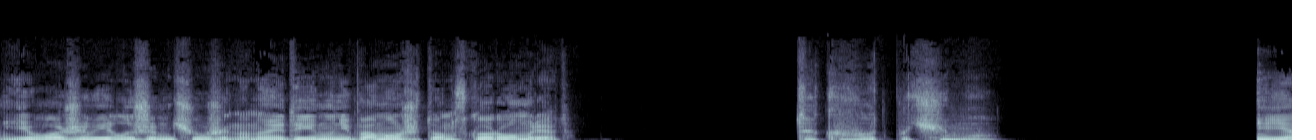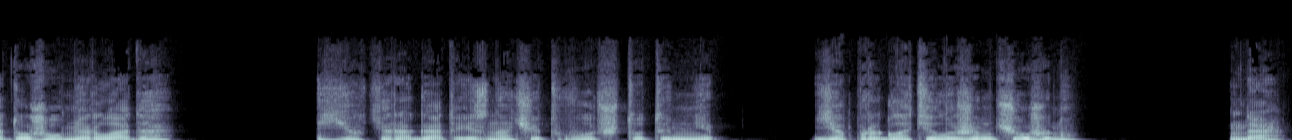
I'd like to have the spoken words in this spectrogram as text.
Его оживила жемчужина, но это ему не поможет, он скоро умрет». «Так вот почему». «И я тоже умерла, да?» «Йоки рогатый, значит, вот что ты мне... Я проглотила жемчужину». «Да.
